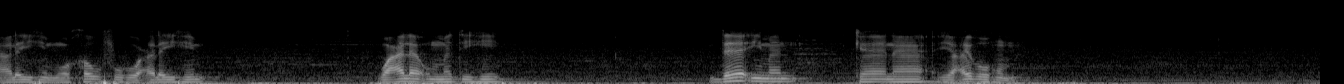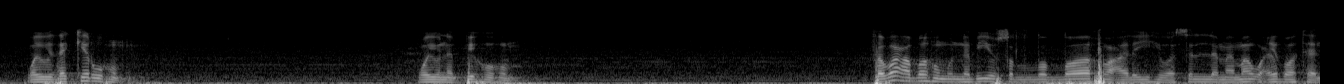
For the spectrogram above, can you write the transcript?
عليهم وخوفه عليهم وعلى أمته دائما كان يعظهم. ويذكرهم وينبههم. فوعظهم النبي صلى الله عليه وسلم موعظة.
